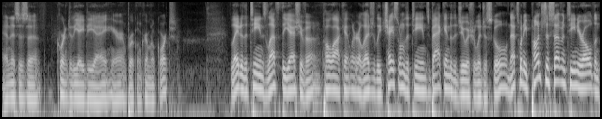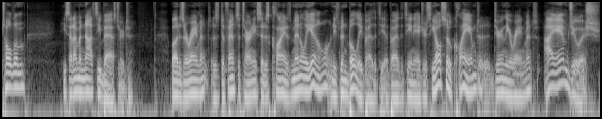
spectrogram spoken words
and this is uh, according to the ADA here in Brooklyn Criminal Court. Later, the teens left the yeshiva. Polak Hitler allegedly chased one of the teens back into the Jewish religious school. And that's when he punched a 17 year old and told him, he said, I'm a Nazi bastard. Well, at his arraignment, his defense attorney said his client is mentally ill and he's been bullied by the, te- by the teenagers. He also claimed uh, during the arraignment, I am Jewish.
